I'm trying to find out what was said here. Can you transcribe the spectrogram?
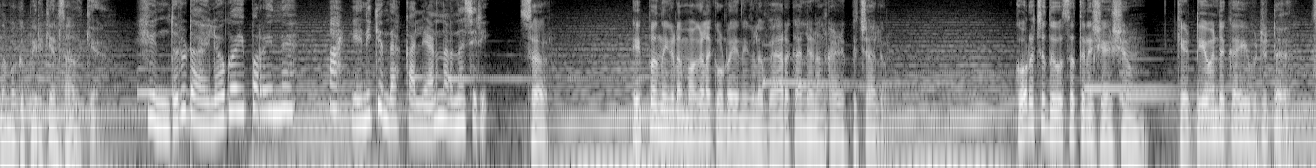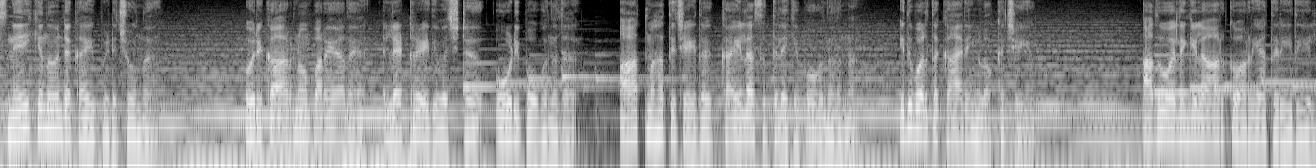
നമുക്ക് പിരിക്കാൻ സാധിക്കുക? എന്തൊരു ഡയലോഗായി പറയുന്നേ. ആ എനിക്കെന്താ കല്യാണം നടന്നാ ശരി. സാർ ഇപ്പൊ നിങ്ങളുടെ മകളെ കൊണ്ടുപോയി നിങ്ങൾ വേറെ കല്യാണം കഴിപ്പിച്ചാലും കുറച്ച് ദിവസത്തിന് ശേഷം കെട്ടിയവന്റെ കൈ വിട്ടിട്ട് സ്നേഹിക്കുന്നവന്റെ കൈ പിടിച്ചുവെന്ന് ഒരു കാരണവും പറയാതെ ലെറ്റർ എഴുതി വെച്ചിട്ട് ഓടിപ്പോകുന്നത് ആത്മഹത്യ ചെയ്ത് കൈലാസത്തിലേക്ക് പോകുന്നതെന്ന് ഇതുപോലത്തെ കാര്യങ്ങളൊക്കെ ചെയ്യും. അതും അല്ലെങ്കിൽ ആർക്കും അറിയാത്ത രീതിയിൽ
